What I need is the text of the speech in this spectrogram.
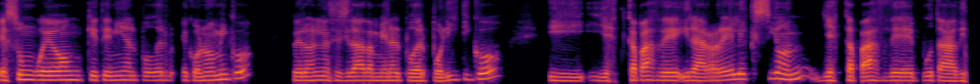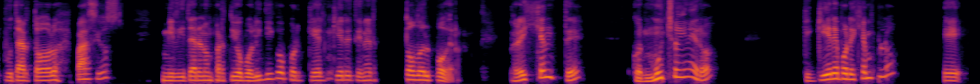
Es un weón que tenía el poder económico pero él necesitaba también el poder político y, es capaz de ir a reelección y es capaz de puta, disputar todos los espacios, militar en un partido político porque él quiere tener todo el poder. Pero hay gente con mucho dinero que quiere, por ejemplo, eh,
